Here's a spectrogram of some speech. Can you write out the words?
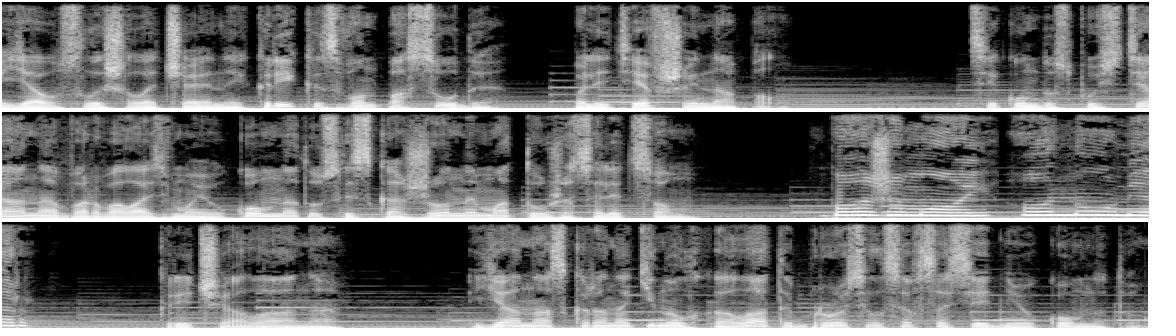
Я услышал отчаянный крик и звон посуды, полетевшей на пол. Секунду спустя она ворвалась в мою комнату с искаженным от ужаса лицом. «Боже мой, он умер!» — кричала она. Я наскоро накинул халат и бросился в соседнюю комнату.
